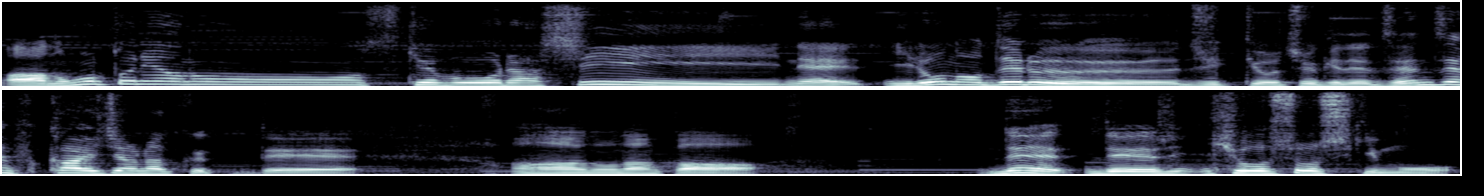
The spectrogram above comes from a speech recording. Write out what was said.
あの、本当にあの、スケボーらしいね、色の出る実況中継で全然不快じゃなくって、あの、なんか、ね、で、表彰式も、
